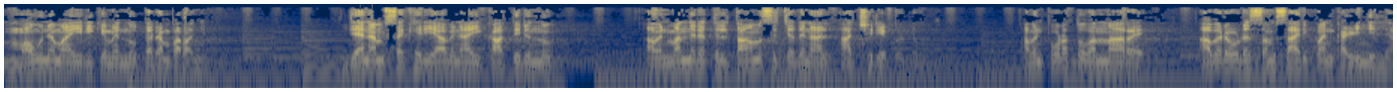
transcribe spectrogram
മൗനമായിരിക്കുമെന്നുത്തരം പറഞ്ഞു. ജനം സഖരിയാവിനായി കാത്തിരുന്നു. അവൻ മന്ദിരത്തിൽ താമസിച്ചതിനാൽ ആശ്ചര്യപ്പെട്ടു. അവൻ പുറത്തു വന്നാറെ അവരോട് സംസാരിപ്പാൻ കഴിഞ്ഞില്ല.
